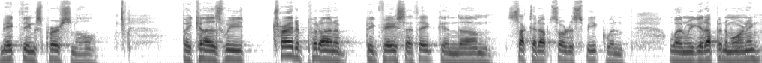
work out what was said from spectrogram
make things personal because we try to put on a big face, I think, and um, suck it up, so to speak, when, when we get up in the morning.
